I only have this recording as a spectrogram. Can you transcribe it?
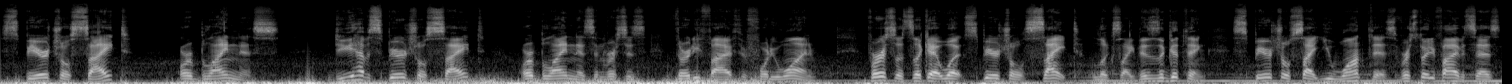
spiritual sight or blindness? Do you have spiritual sight or blindness in verses 35 through 41? First, let's look at what spiritual sight looks like. This is a good thing. Spiritual sight, you want this. Verse 35, it says,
